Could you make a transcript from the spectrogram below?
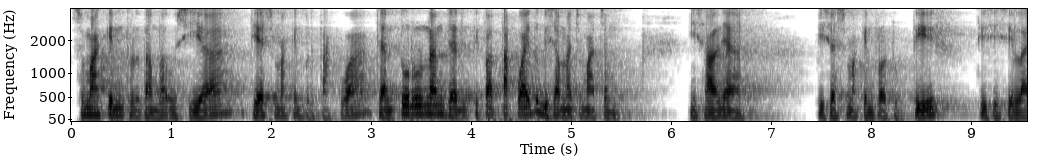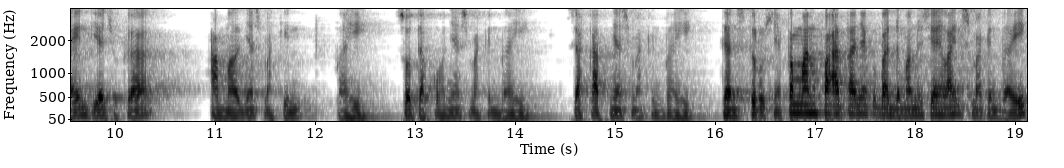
Semakin bertambah usia, dia semakin bertakwa dan turunan dari sifat takwa itu bisa macam-macam. Misalnya, bisa semakin produktif, di sisi lain dia juga amalnya semakin baik, sodakohnya semakin baik, zakatnya semakin baik, dan seterusnya. Kemanfaatannya kepada manusia yang lain semakin baik,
